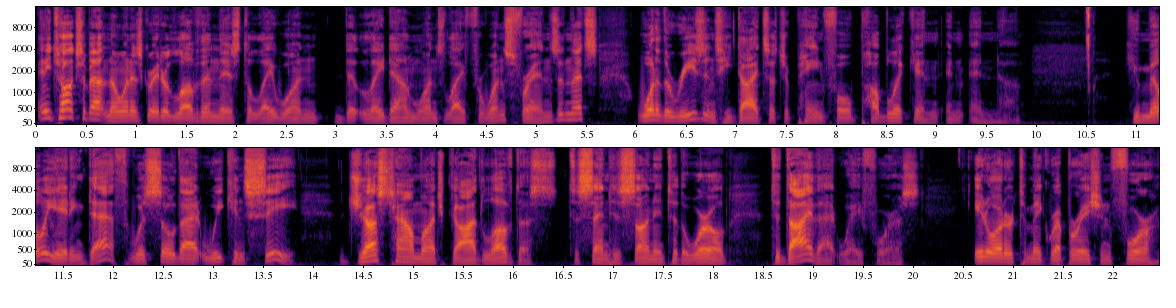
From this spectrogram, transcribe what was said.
And he talks about no one has greater love than this to lay one lay down one's life for one's friends, and that's one of the reasons he died such a painful, public, and and, and uh, humiliating death was so that we can see just how much God loved us to send His Son into the world to die that way for us, in order to make reparation for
